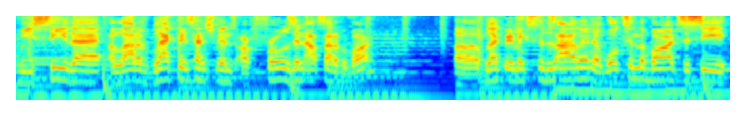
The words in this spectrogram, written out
we see that a lot of Blackbeard's henchmen are frozen outside of a bar. Uh, Blackbeard makes it to this island and walks in the bar to see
